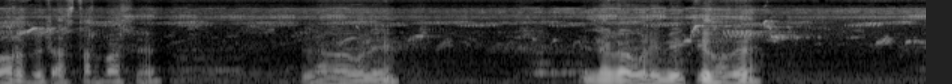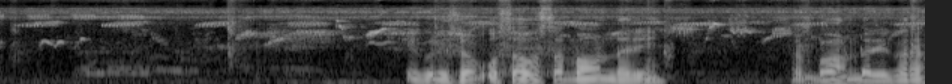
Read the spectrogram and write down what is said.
বারো ফিট রাস্তার পাশে। জায়গাগুলি জায়গাগুলি বিক্রি হবে। এগুলি সব ওসা ওসা বাউন্ডারি সব বাউন্ডারি করা।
